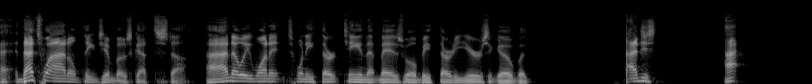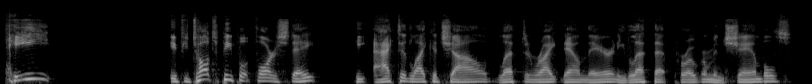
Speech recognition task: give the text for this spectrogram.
Uh, That's why I don't think Jimbo's got the stuff. I know he won it in 2013. That may as well be 30 years ago, but I just I he if you talk to people at Florida State, he acted like a child left and right down there and he left that program in shambles.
